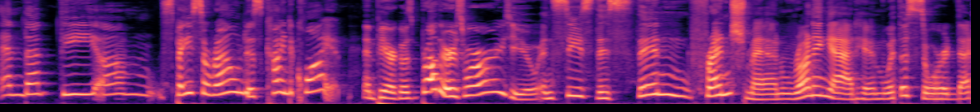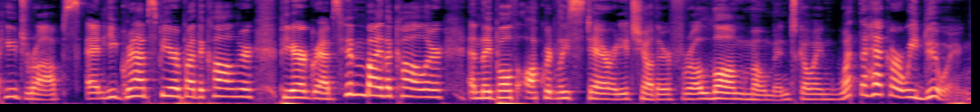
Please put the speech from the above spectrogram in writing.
and that the um, space around is kind of quiet. And Pierre goes, Brothers, where are you? And sees this thin French man running at him with a sword that he drops. And he grabs Pierre by the collar. Pierre grabs him by the collar. And they both awkwardly stare at each other for a long moment, going, What the heck are we doing?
